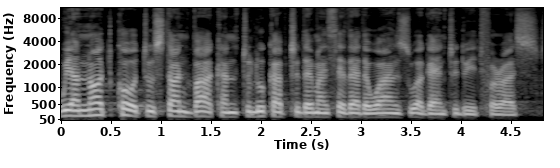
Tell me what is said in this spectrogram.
we are not called to stand back and to look up to them and say they're the ones who are going to do it for us.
